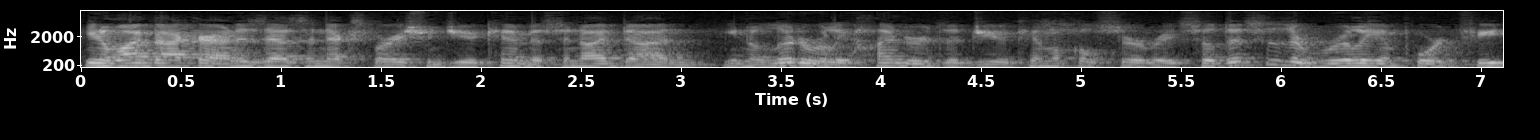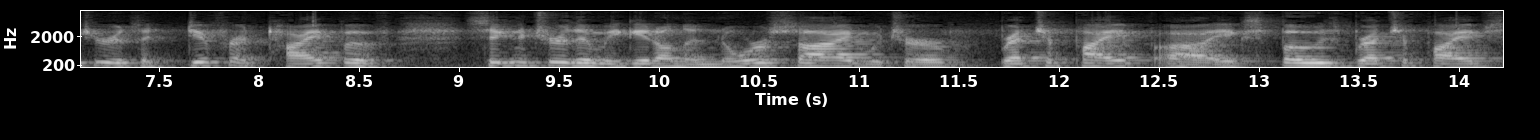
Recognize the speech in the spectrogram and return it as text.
you know, my background is as an exploration geochemist, and I've done you know literally hundreds of geochemical surveys. So this is a really important feature. It's a different type of signature than we get on the north side, which are breccia pipe, uh, exposed breccia pipes.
